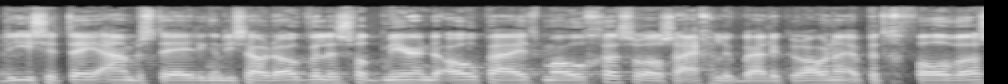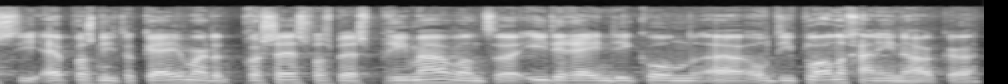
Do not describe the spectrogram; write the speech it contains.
die ICT-aanbestedingen die zouden ook wel eens wat meer in de openheid mogen... zoals eigenlijk bij de corona-app het geval was. Die app was niet oké, maar het proces was best prima... want iedereen die kon uh, op die plannen gaan inhakken.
